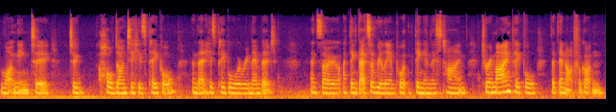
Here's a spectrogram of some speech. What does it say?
longing to, to hold on to his people and that his people were remembered. And so I think that's a really important thing in this time to remind people that they're not forgotten,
